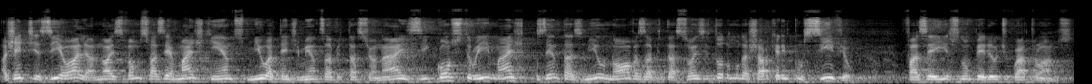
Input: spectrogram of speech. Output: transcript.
a gente dizia: olha, nós vamos fazer mais de 500 mil atendimentos habitacionais e construir mais de 200 mil novas habitações, e todo mundo achava que era impossível fazer isso num período de quatro anos.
